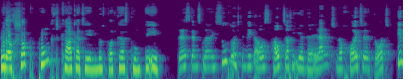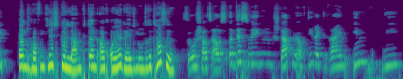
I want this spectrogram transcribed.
Oder auch shop.kkt-podcast.de. Das ist ganz gleich. Sucht euch den Weg aus. Hauptsache ihr gelangt noch heute dorthin. Und hoffentlich gelangt dann auch euer Geld in unsere Kasse. So schaut's aus. Und deswegen starten wir auch direkt rein in die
